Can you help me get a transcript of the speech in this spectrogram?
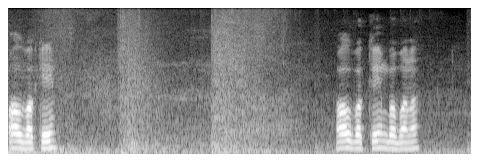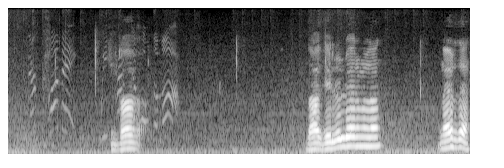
Al bakayım. Al bakayım babana. Daha-. Daha gelirler mi lan? Nereden?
